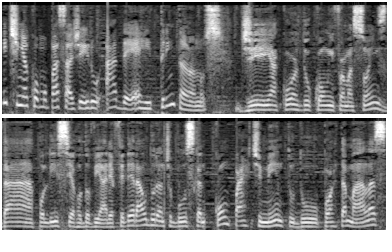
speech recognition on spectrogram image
e tinha como passageiro ADR 30 anos. De acordo com informações da Polícia Rodoviária Federal, durante busca no compartimento do porta-malas,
